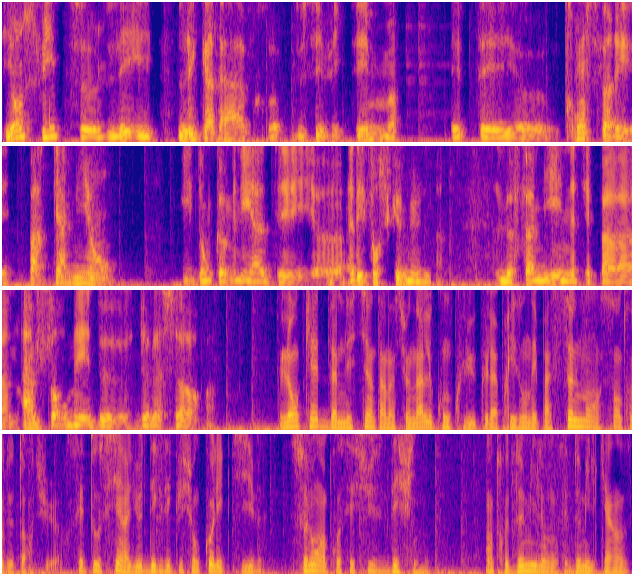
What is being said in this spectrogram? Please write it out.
Et ensuite, les, cadavres de ces victimes étaient euh, transférés par camion et donc amenés à des, euh, communes. Le famille n'était pas informée de, de leur sort. L'enquête d'Amnesty International conclut que la prison n'est pas seulement un centre de torture, c'est aussi un lieu d'exécution collective selon un processus défini. Entre 2011 et 2015,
